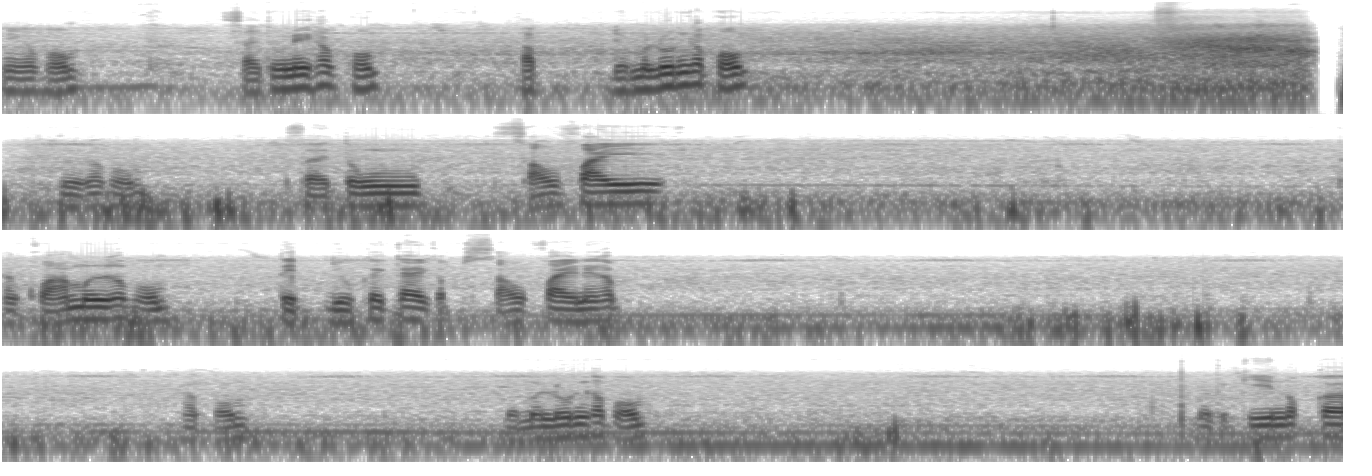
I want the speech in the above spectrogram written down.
นี่ครับผม ใส่ตรงนี้ครับผม ครับ เดี๋ยวมาลุ้นครับผมนี่ครับผม ใส่ตรงเสาไฟ ทางขวามือครับผม ติดอยู่ใกล้ ๆ กับเสาไฟนะครับ ครับผม เดี๋ยวมาลุ้นครับผมเมื่อกี้นกก็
